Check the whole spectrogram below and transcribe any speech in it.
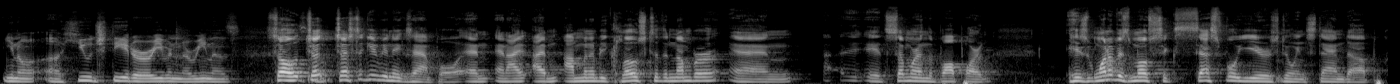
you know a huge theater or even arenas. So just just to give you an example, and and I I'm I'm going to be close to the number, and it's somewhere in the ballpark. His one of his most successful years doing stand up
